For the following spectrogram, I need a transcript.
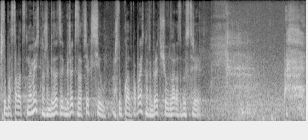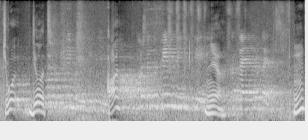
чтобы оставаться на месте, нужно бежать, бежать изо всех сил, а чтобы куда-то попасть, нужно бежать еще в два раза быстрее. Чего делать? А? Может, это временное явление? Не. Когда интернет. М?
